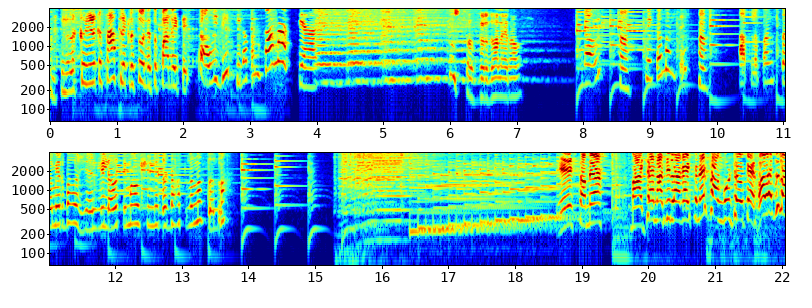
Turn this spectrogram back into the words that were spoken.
पण कुणाला कळलं कसं आपल्याकडे सोन्याचं पान आहे ते? राहुल भीतीला पण का नुसताच दूर झालाय राव। राहुल हा. मी काय म्हणते? हा. आपलं पण समीर भाऊजी आणि लीलावती मावशींनी तर ढापलं नसल ना? ए सम्या माझ्या नादी लागायचं नाही सांगून ठेवते हो बाजूला.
